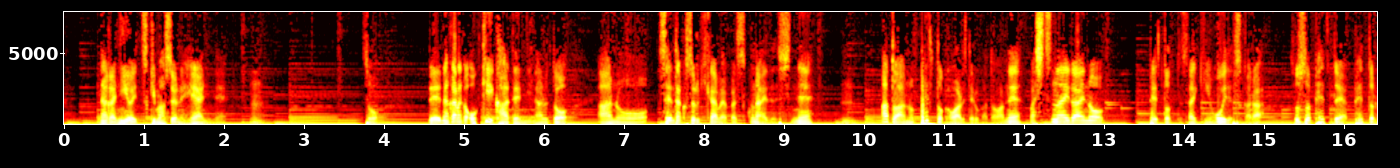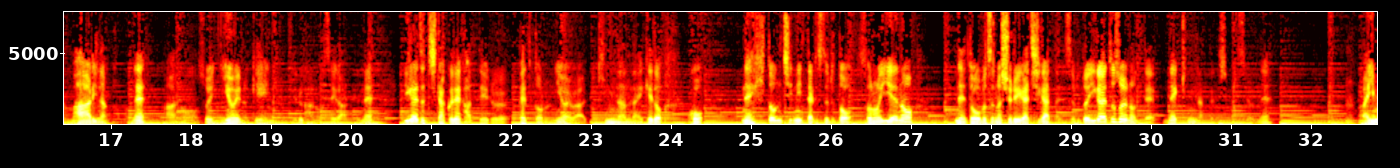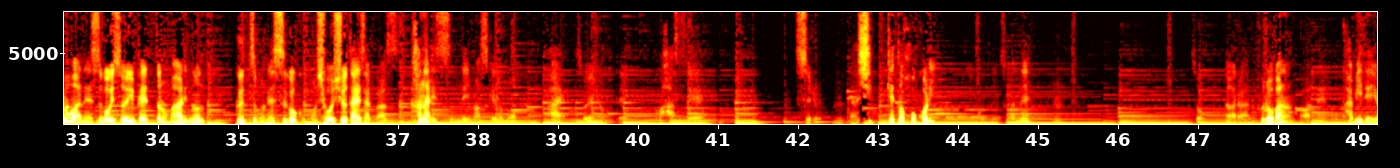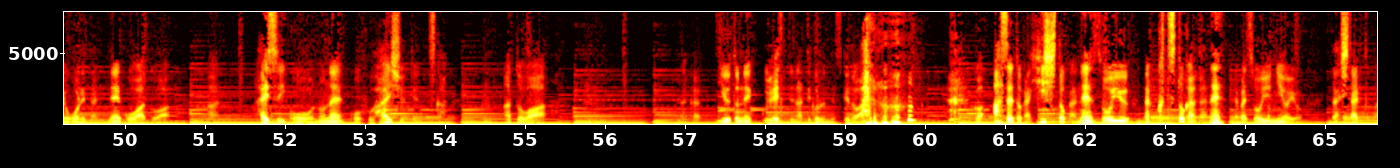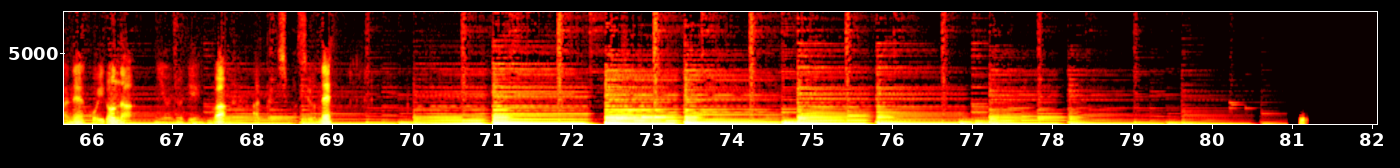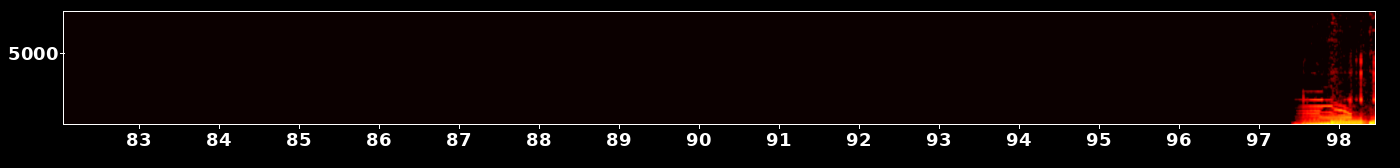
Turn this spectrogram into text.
なんか匂いつきますよね、部屋にね。うん。そう。で、なかなか大きいカーテンになると、あの、洗濯する機会もやっぱり少ないですしね。うん。あとあの、ペット飼われてる方はね、まあ、室内外のペットって最近多いですから、そうするとペットやペットの周りなんかもね、あの、そういう匂いの原因になっている可能性があってね、意外と自宅で飼っているペットの匂いは気にならないけど、こう、ね、人ん家に行ったりすると、その家のね、動物の種類が違ったりすると、意外とそういうのってね、気になったりしますよね。うん。まあ今はね、すごいそういうペットの周りのグッズもね、すごくもう消臭対策がかなり進んでいますけども、はい、そういうのって発生する。うん、だから湿気と埃っていうことですかね。うん。そう。だから、風呂場なんかはね、こうカビで汚れたりね、こう、あとは、あの、排水口のね、こう、腐敗臭っていうんですか。あとは、うん、なんか、言うとね、グレってなってくるんですけど、あの こう汗とか皮脂とかね、そういう、靴とかがね、やっぱりそういう匂いを出したりとかね、こういろんな匂いの原因はあったりしますよね。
